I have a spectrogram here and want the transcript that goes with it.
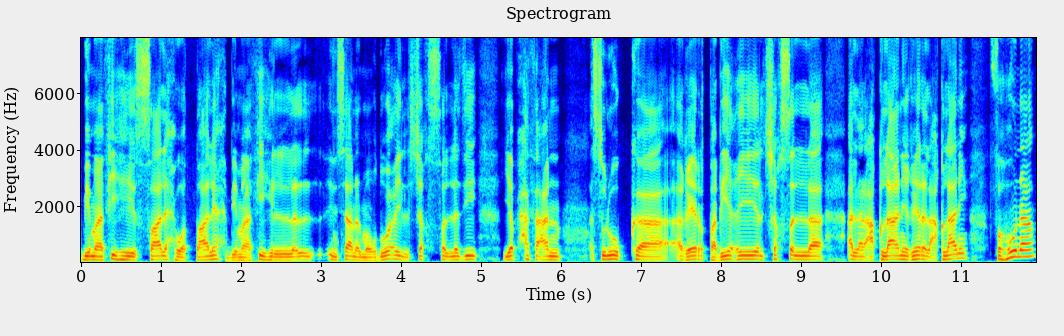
بما فيه الصالح والطالح بما فيه الإنسان الموضوعي الشخص الذي يبحث عن سلوك غير طبيعي الشخص العقلاني غير العقلاني. فهنا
